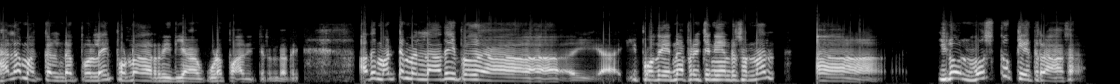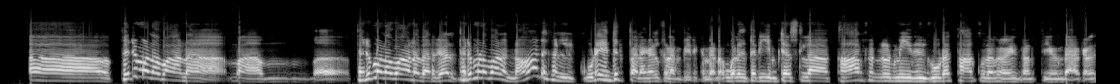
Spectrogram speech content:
பல மக்கள் இந்த பிள்ளை பொருளாதார ரீதியாக கூட பாதித்திருந்தது. அது மட்டுமல்லாது இப்போ ஆஹ், இப்போது என்ன பிரச்சனை என்று சொன்னால் ஆஹ், இலோன் மொஸ்குக்கு எதிராக பெருமளவான பெருமளவானவர்கள் பெருமளவான நாடுகள் கூட எதிர்ப்பலைகள் கிளம்பி இருக்கின்றன. உங்களுக்கு தெரியும் டெஸ்லா கார்கள் மீது கூட தாக்குதல்களை நடத்தியிருந்தார்கள்.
